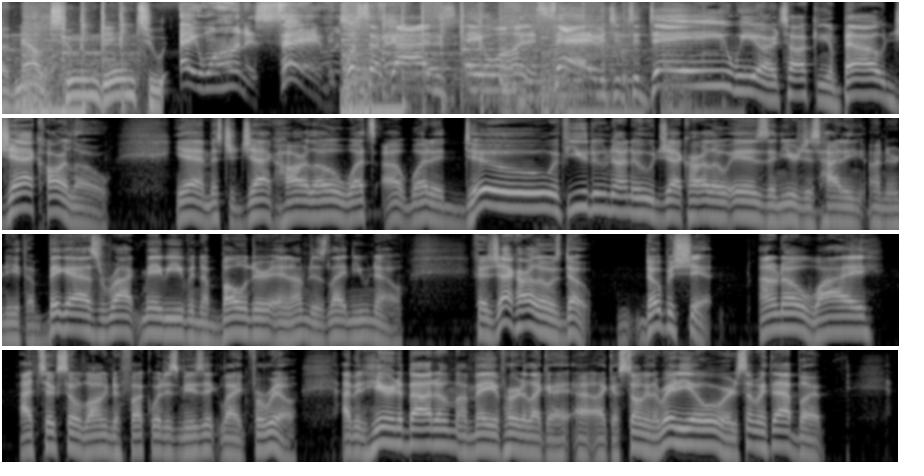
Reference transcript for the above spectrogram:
have now tuned in to A100 Savage. What's up, guys? It's A100 Savage, and today we are talking about Jack Harlow. Yeah, Mr. Jack Harlow, what's up? What it do? If you do not know who Jack Harlow is, then you're just hiding underneath a big ass rock, maybe even a boulder, and I'm just letting you know. Because Jack Harlow is dope. Dope as shit. I don't know why I took so long to fuck with his music. Like, for real. I've been hearing about him. I may have heard of like a, a like a song on the radio or something like that, but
